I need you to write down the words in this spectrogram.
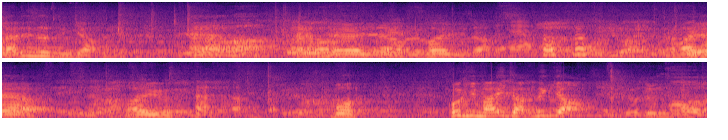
잘 있었는겨? 예. 예, 예, 오랜만입니다. 오랜만입니다. 예. 아이고. 뭐, 고기 많이 잡는겨? 요즘 뭐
